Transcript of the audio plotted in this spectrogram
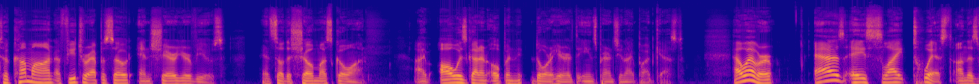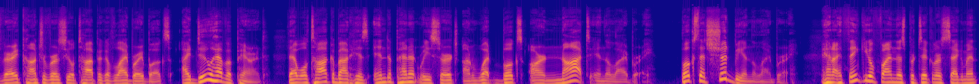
to come on a future episode and share your views. And so the show must go on. I've always got an open door here at the Eanes Parents Unite podcast. However, as a slight twist on this very controversial topic of library books, I do have a parent that will talk about his independent research on what books are not in the library, books that should be in the library. And I think you'll find this particular segment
